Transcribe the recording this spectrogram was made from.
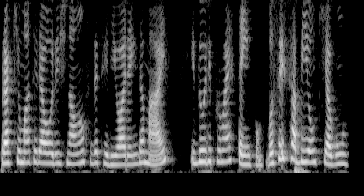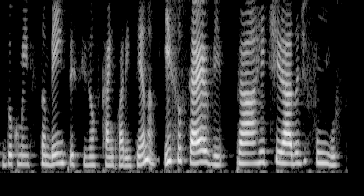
para que o material original não se deteriore ainda mais e dure por mais tempo. Vocês sabiam que alguns documentos também precisam ficar em quarentena? Isso serve para a retirada de fungos,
